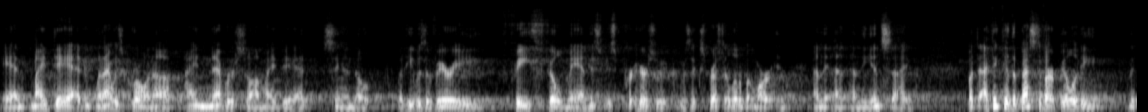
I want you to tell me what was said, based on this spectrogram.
And my dad, when I was growing up, I never saw my dad sing a note, but he was a very faith filled man. His, his prayers were, was expressed a little bit more in, on, the, on, on, the inside. But I think to the best of our ability, the,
